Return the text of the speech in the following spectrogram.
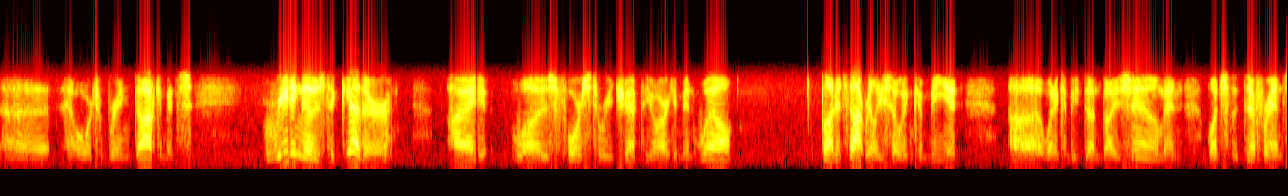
uh, or to bring documents. Reading those together, I was forced to reject the argument well, but it's not really so inconvenient uh, when it can be done by Zoom, and what's the difference?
